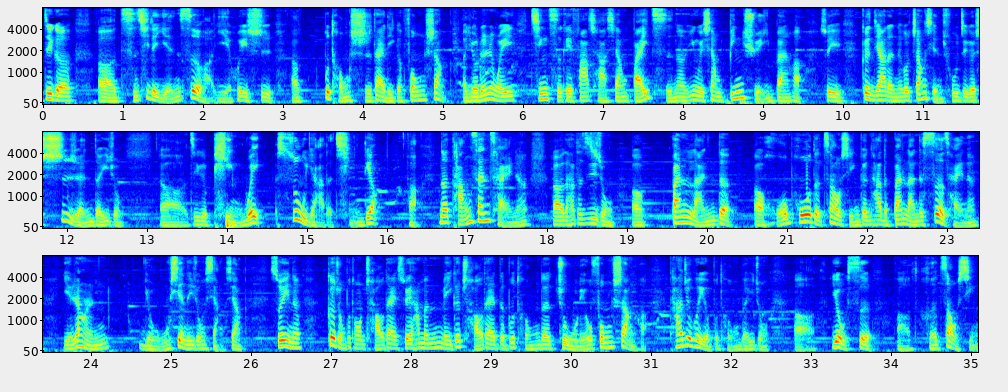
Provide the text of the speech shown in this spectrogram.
这个呃瓷器的颜色啊，也会是啊。不同时代的一个风尚啊，有人认为青瓷可以发茶香，白瓷呢，因为像冰雪一般哈，所以更加的能够彰显出这个世人的一种，呃，这个品味素雅的情调啊。那唐三彩呢，呃，它的这种呃斑斓的呃活泼的造型跟它的斑斓的色彩呢，也让人有无限的一种想象。所以呢。各种不同朝代，所以他们每个朝代的不同的主流风尚，哈，它就会有不同的一种啊釉色啊和造型。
